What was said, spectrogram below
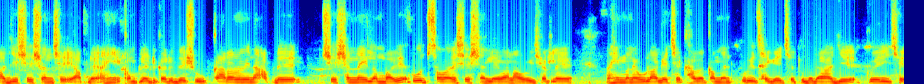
આ જે સેશન છે આપણે અહીં કમ્પ્લીટ કરી દઈશું. કારણ વિના આપણે સેશન નહીં લંબાવીએ, રોજ સવારે સેશન લેવાના હોય છે. એટલે અહીં મને એવું લાગે છે કે હવે કમેન્ટ પૂરી થઈ ગઈ છે, તો બધા જે ક્વેરી છે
